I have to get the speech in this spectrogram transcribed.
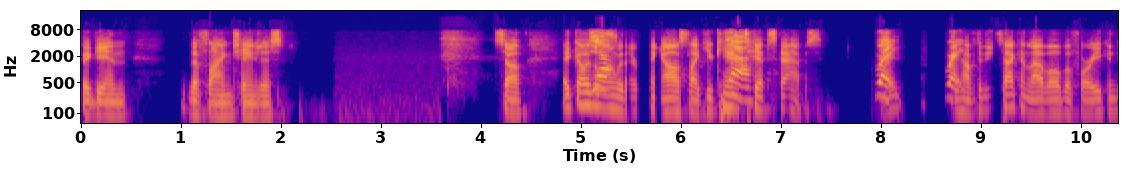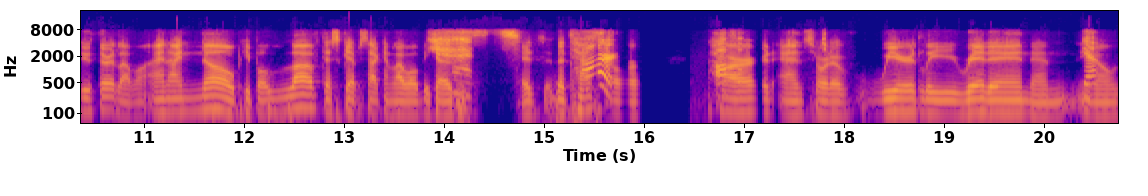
begin the flying changes. So it goes Yeah. along with everything else. Like you can't Yeah. skip steps. Right. Right. You have to do second level before you can do third level. And I know people love to skip second level because yes. it's the tests Hard. are hard and sort of weirdly written and you Yep. know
